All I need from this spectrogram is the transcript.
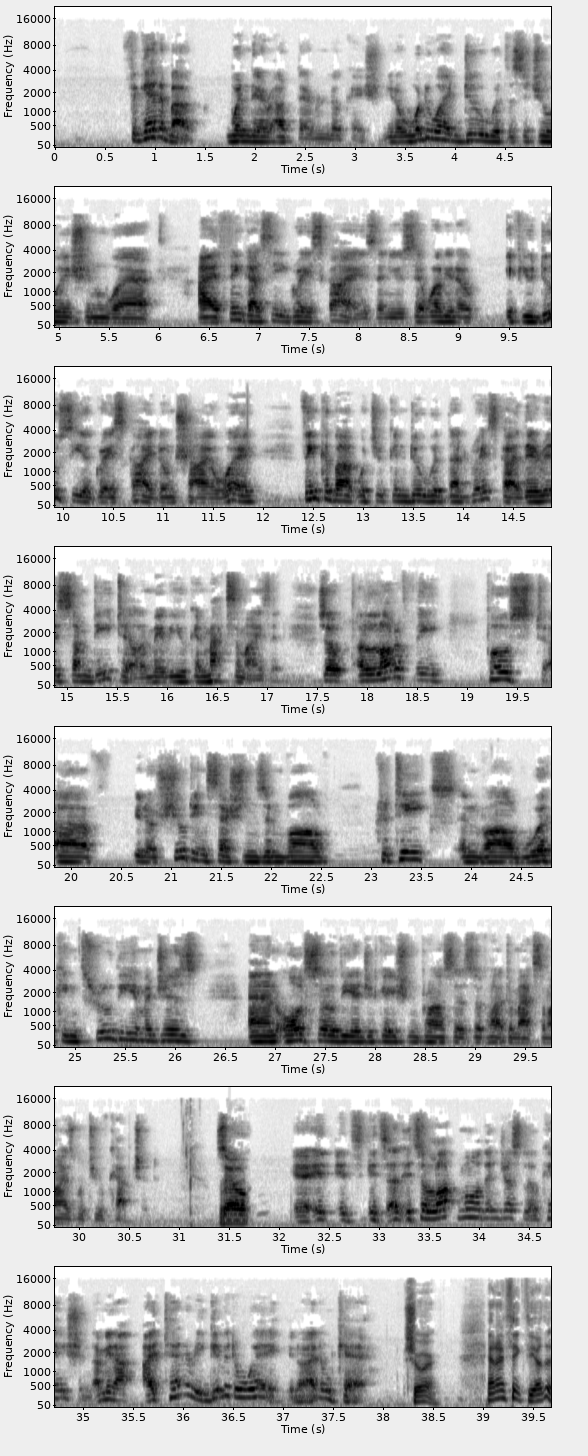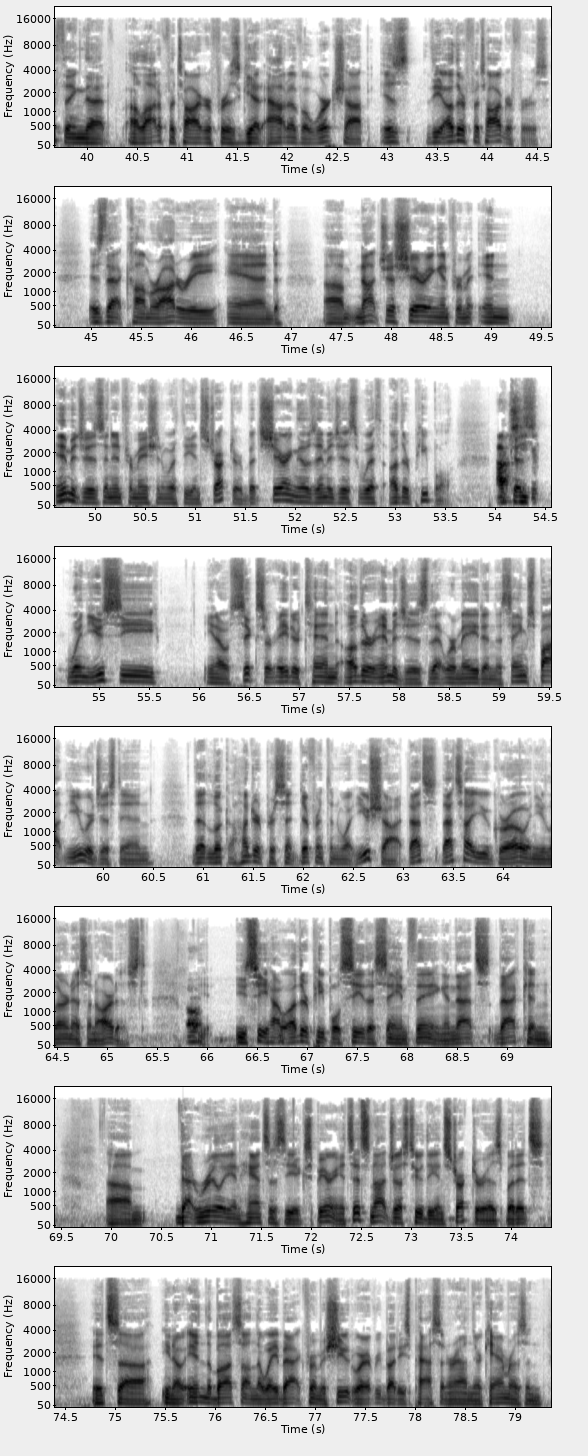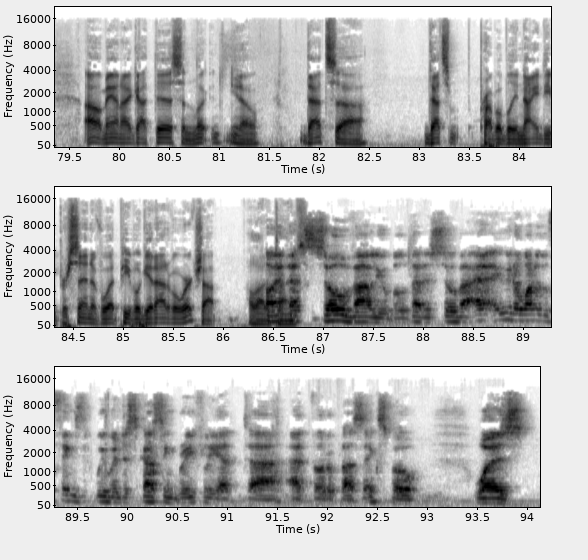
forget about when they're out there in location. You know, what do I do with the situation where I think I see gray skies and you say, well, you know, if you do see a gray sky, don't shy away. Think about what you can do with that gray sky. There is some detail, and maybe you can maximize it. So a lot of the post, uh, you know, shooting sessions involve critiques, involve working through the images, and also the education process of how to maximize what you've captured. So. It, it's it's a, it's a lot more than just location. I mean, I, itinerary, give it away. You know, I don't care. Sure. And I think the other thing that a lot of photographers get out of a workshop is the other photographers, is that camaraderie and um, not just sharing inform- in images and information with the instructor, but sharing those images with other people. Absolutely. Because when you see, you know, six or eight or ten other images that were made in the same spot you were just in, that look 100% different than what you shot. That's that's how you grow and you learn as an artist. Oh. You, see how other people see the same thing, and that's that can um, that really enhances the experience. It's not just who the instructor is, but it's it's uh, you know in the bus on the way back from a shoot where everybody's passing around their cameras and oh man, I got this and look, you know that's uh, that's probably ninety percent of what people get out of a workshop a lot of oh, times. That's so valuable. That is so valuable. You know, one of the things that we were discussing briefly at uh, at Plus Expo was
